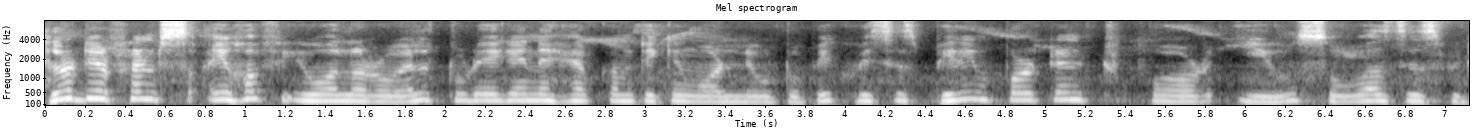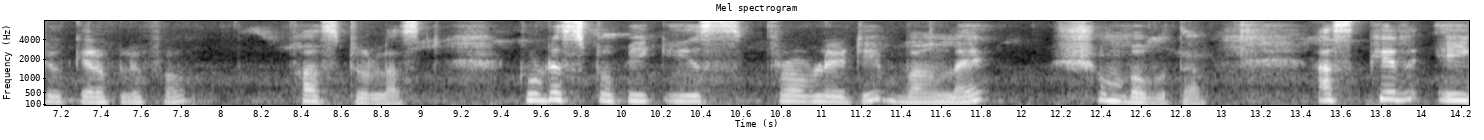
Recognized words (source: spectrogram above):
Hello dear friends, I hope you all are well. Today again I have come taking one new topic which is very important for you. So watch this video carefully from first to last. Today's topic is probability বাংলায় সম্ভাবতা আজকের এই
